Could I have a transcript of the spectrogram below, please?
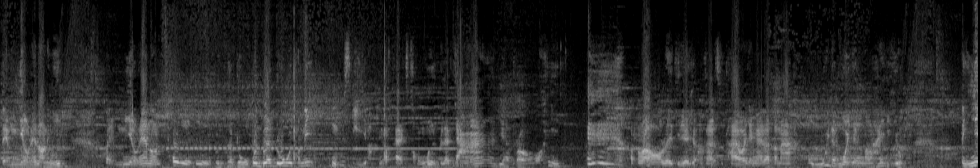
เต็มเหนียวแน่นอนอย่างนี้ เต็มเหนียวแน่นอนโอ้โหเพื่อนเพื่อนๆดูเพื่อนเพื่อนๆดูตอนนี้สี่พันครับแตกสองหมื่นไปแล้วจ้าเรียบร้อยรอเลยทีเดียวจะเอาครั้งสุดท้ายว่ายังไงรัตนาโอ้ยนักมวยยังมาให้อีกอยู่นี่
